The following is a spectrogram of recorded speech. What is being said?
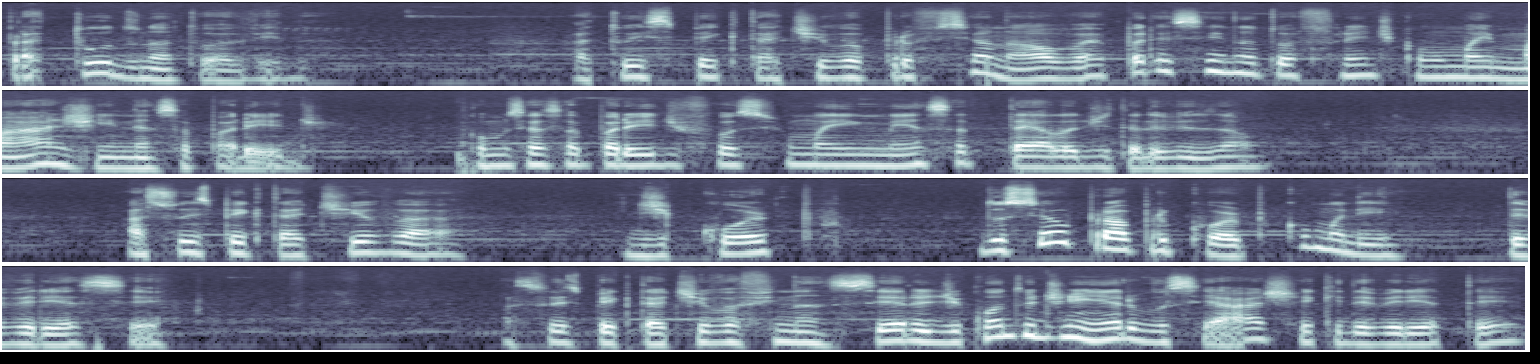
para tudo na tua vida. A tua expectativa profissional vai aparecer na tua frente como uma imagem nessa parede, como se essa parede fosse uma imensa tela de televisão. A sua expectativa de corpo, do seu próprio corpo, como ele deveria ser. A sua expectativa financeira de quanto dinheiro você acha que deveria ter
